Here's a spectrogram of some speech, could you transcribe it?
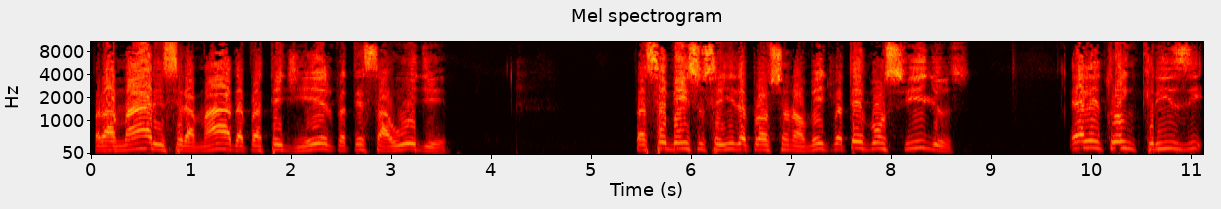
para amar e ser amada, para ter dinheiro, para ter saúde, para ser bem-sucedida profissionalmente, para ter bons filhos. Ela entrou em crise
